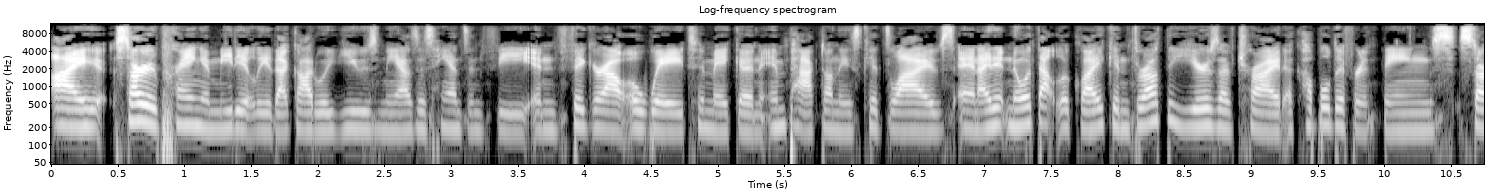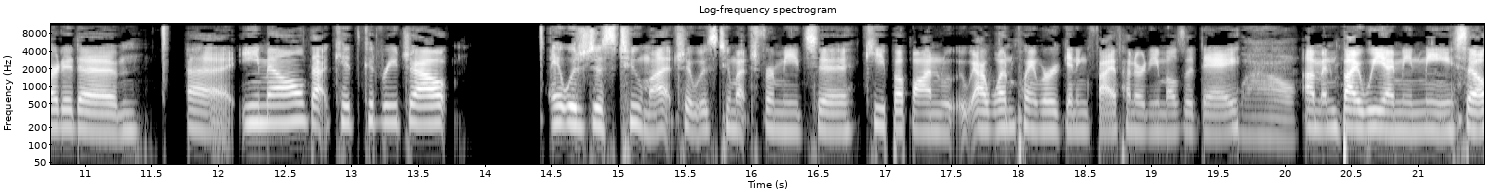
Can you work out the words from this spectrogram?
I started praying immediately that God would use me as his hands and feet and figure out a way to make an impact on these kids' lives. And I didn't know what that looked like. And throughout the years, I've tried a couple different things, started a, a email that kids could reach out it was just too much. It was too much for me to keep up on. At one point, we were getting 500 emails a day. Wow. Um, and by we, I mean me. So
